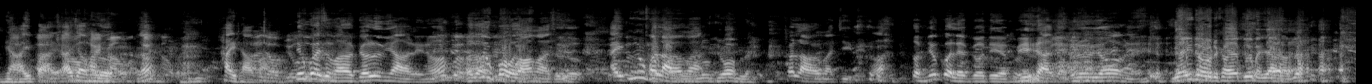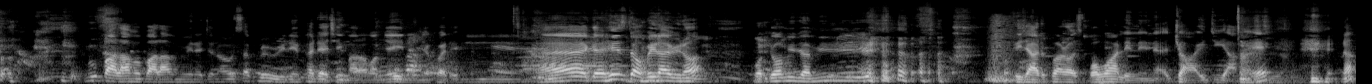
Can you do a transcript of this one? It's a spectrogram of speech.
အများကြီးပါတယ်အဲကြောင့်မလို့နော်ဟိုက်ထားပါပြုတ်ကွက်ဆိုမှတော့ပြောလို့မရဘူးလေနော်အဲ့တော့ပေါ့သွားမှာဆိုလို့အဲ့ထွက်လာတော့မှလို့ပြောရမလဲထွက်လာတော့မှကြည့်လေနော်သူမြုပ်ကွက်လည်းပြောသေးတယ်မေးတာဆိုဘယ်လိုပြောရမလဲညိုက်တော်တခါပြောမှရတာပြော မူပါလားမပါလားမမေးနဲ့ကျွန်တော်တို့ script reading ဖတ်တဲ့အချိန်မှာတော့မျက်ရည်နဲ့မျက်ခွက်တွေအဲကဲ his တော့ပေးလိုက်ပြီနော်ဘာပြောမိပြန်ပြီဒီကြတခုကတော့ဘဝလင်းလင်းနဲ့အကြာကြီးကြည့်ရမယ်နော်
